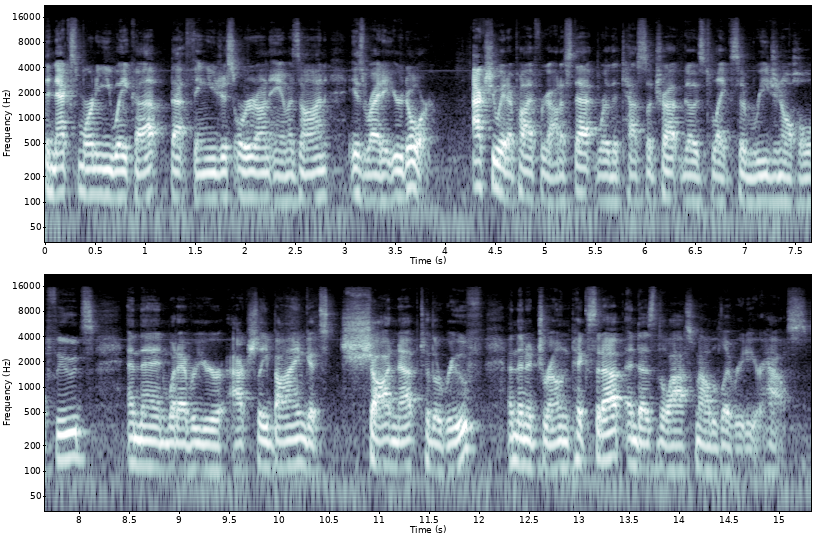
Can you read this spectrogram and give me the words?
the next morning you wake up, that thing you just ordered on Amazon is right at your door. Actually, wait, I probably forgot a step where the Tesla truck goes to like some regional Whole Foods, and then whatever you're actually buying gets shot up to the roof, and then a drone picks it up and does the last mile delivery to your house.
